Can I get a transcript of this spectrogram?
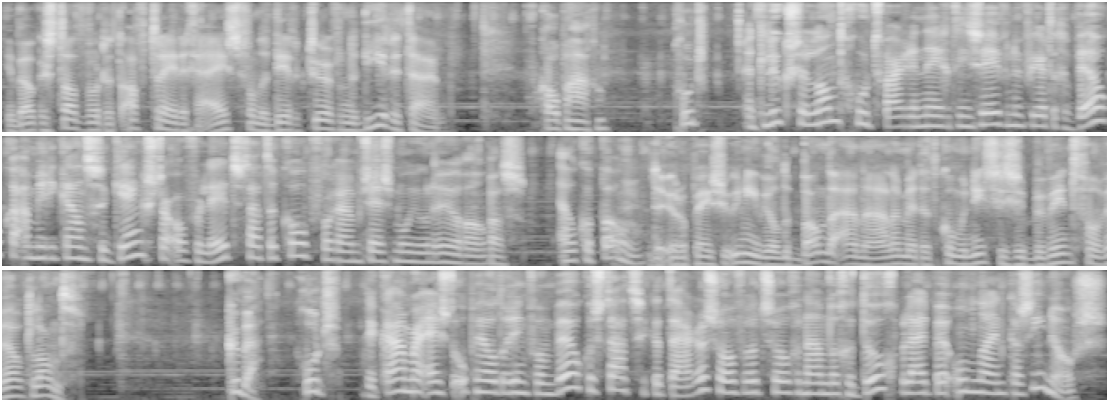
In welke stad wordt het aftreden geëist van de directeur van de dierentuin? Kopenhagen. Goed. Het luxe landgoed waar in 1947 welke Amerikaanse gangster overleed... staat te koop voor ruim 6 miljoen euro. Pas. El Capone. De Europese Unie wil de banden aanhalen met het communistische bewind van welk land? Cuba. Goed. De Kamer eist opheldering van welke staatssecretaris... over het zogenaamde gedoogbeleid bij online casino's.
